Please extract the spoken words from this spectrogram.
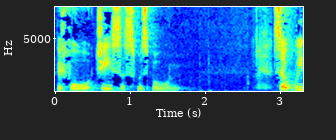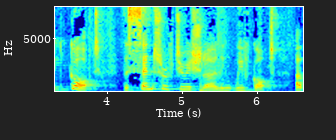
before Jesus was born. So we've got the centre of Jewish learning, we've got a,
